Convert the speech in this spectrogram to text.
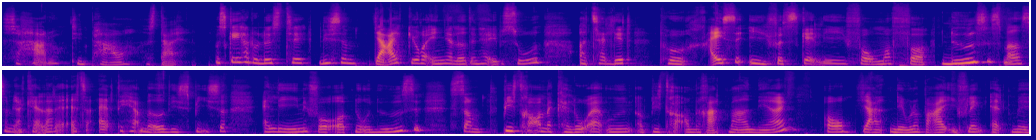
Så har du din power hos dig. Måske har du lyst til, ligesom jeg gjorde, inden jeg lavede den her episode, at tage lidt på rejse i forskellige former for nydelsesmad, som jeg kalder det. Altså alt det her mad, vi spiser alene for at opnå nydelse, som bidrager med kalorier uden at bidrage med ret meget næring. Og jeg nævner bare i flæng alt med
